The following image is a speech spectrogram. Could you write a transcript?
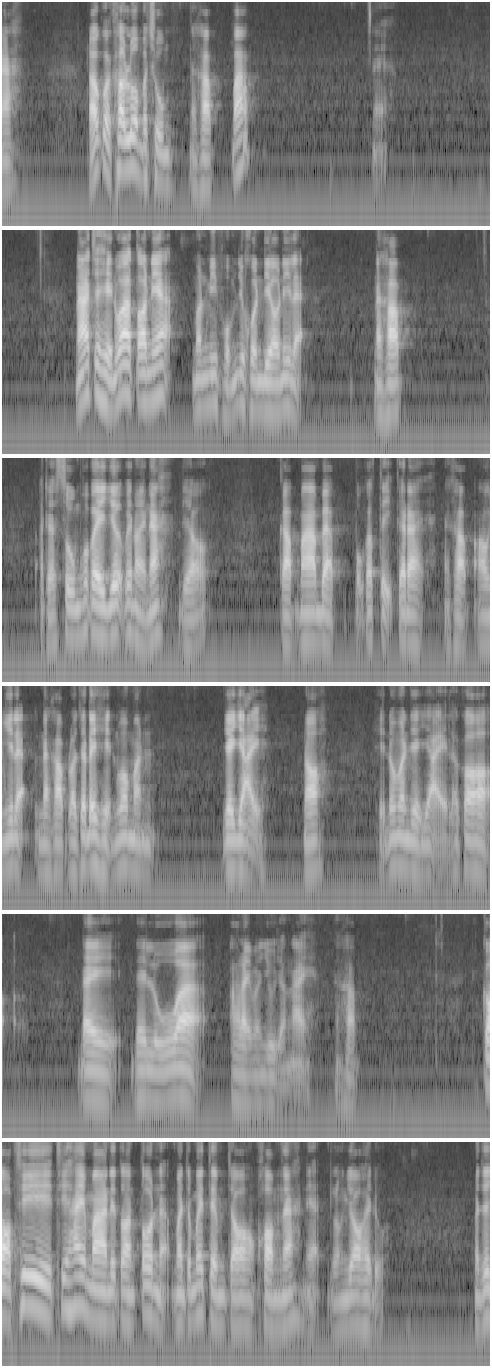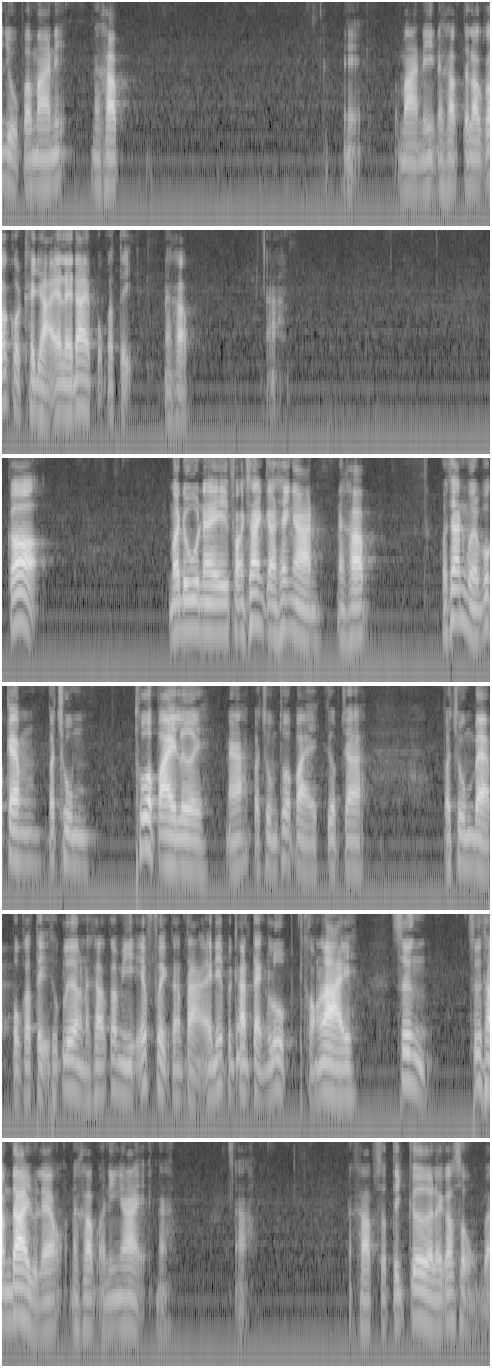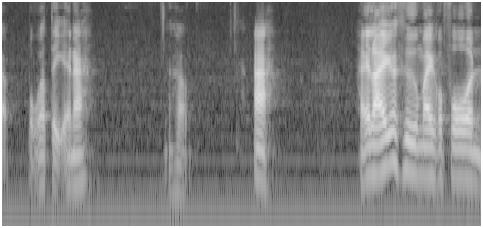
นะแล้วกดเข้าร่วมประชุมนะครับปั๊บนี่นะจะเห็นว่าตอนนี้มันมีผมอยู่คนเดียวนี่แหละนะครับอาจจะซูมเข้าไปเยอะไปหน่อยนะ เดี๋ยวกลับมาแบบปกติก็ได้นะครับ เอางี้แหละนะครับ เราจะได้เห็นว่ามันใหญ่ๆเนาะเห็นว่ามันใหญ่ ๆ แล้วก็ได้ได้รู้ว่าอะไรมันอยู่ยังไงนะครับ กรอบที่ที่ให้มาในตอนต้นอะมันจะไม่เต็มจอของคอมนะเนี่ยลองย่อให้ดู มันจะอยู่ประมาณนี้นะครับนี่ประมาณนี้นะครับ แต่เราก็กดขยายอะไรได้ปกตินะครับก็มาดูในฟังก์ชันการใช้งานนะครับฟังก์ชันเหมือนโปรแกรมประชุมทั่วไปเลยนะประชุมทั่วไปเกือบจะประชุมแบบปกติทุกเรื่องนะครับ ก็มีเอฟเฟกต์ต่างๆ อันนี้เป็นการแต่งรูปของลายซึ่ง ซึ่งทำได้อยู่แล้วนะครับ อันนี้ง่ายนะนะครับสติกเกอร์อะไรก็ส่งแบบปกตินะนะครับอะไฮไลท์ก็คือไมโครโฟน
